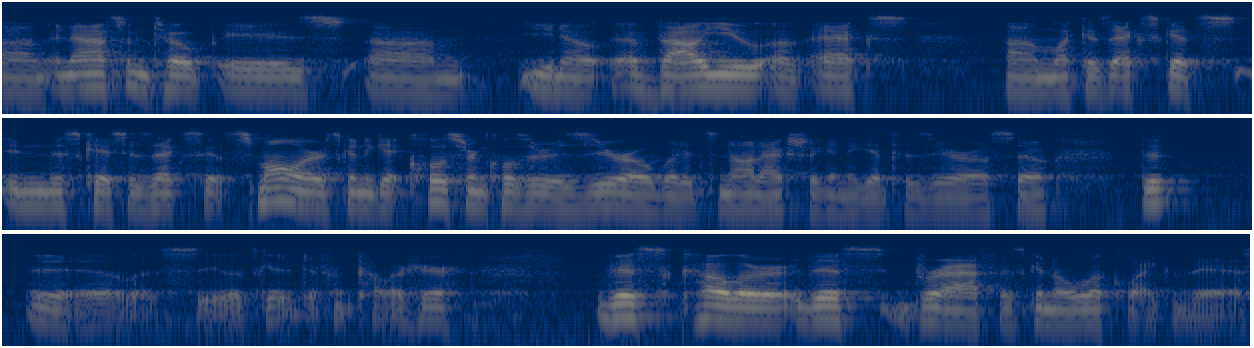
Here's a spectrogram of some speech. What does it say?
Um, an asymptote is, um, you know, a value of x, um, like as x gets, in this case, as x gets smaller, it's going to get closer and closer to 0, but it's not actually going to get to 0. So this, uh, let's see, let's get a different color here. This color, this graph is going to look like this.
